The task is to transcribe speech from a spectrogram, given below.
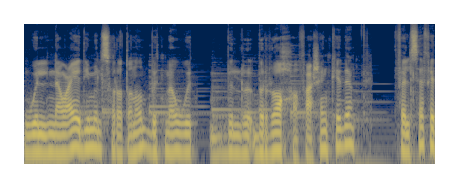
والنوعية دي من السرطانات بتموت بالراحة فعشان كده فلسفة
